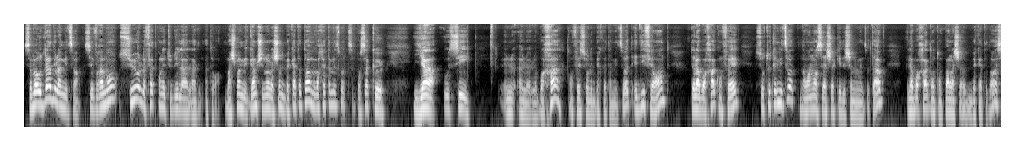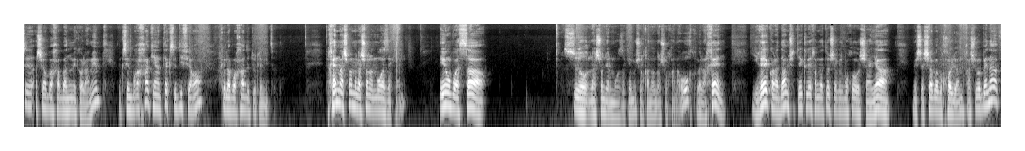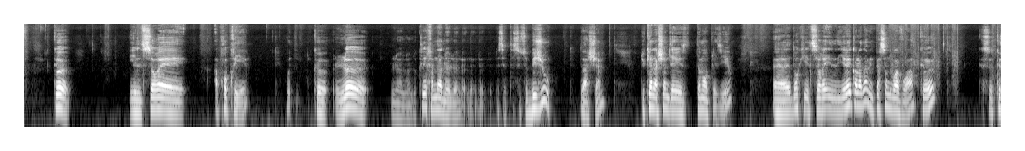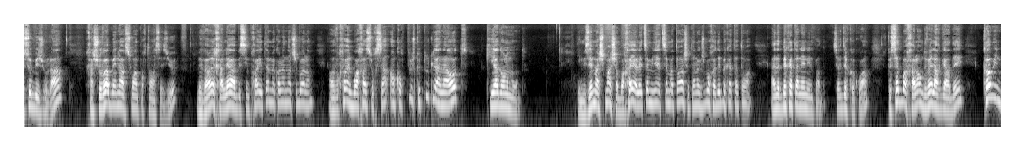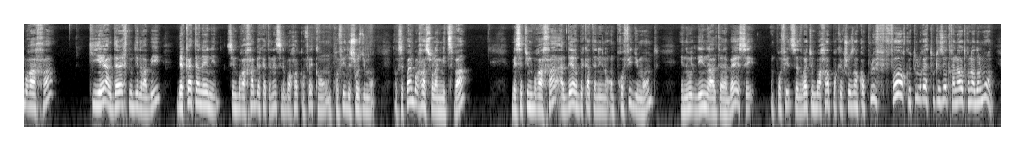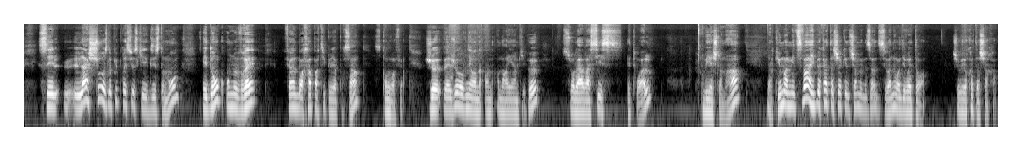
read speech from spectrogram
Ça va au-delà de la mitzvah. C'est vraiment sur le fait qu'on étudie la, la, la Torah. C'est pour ça qu'il y a aussi le, bracha qu'on fait sur le Birkat mitzvot est différente de la bracha qu'on fait sur toutes les mitzvot. Normalement, c'est Asher des Mitzvotav. Et la bracha dont on parle à Birkat Torah, c'est Asher Bracha Banu Mikolamim. Donc c'est une bracha qui a un texte différent que la bracha de toutes les mitzvot. Et on voit ça sur la chaîne du Mozakem, Shulchan dans Shulchan Aruch, ולכן יראה כל אדם שתהיה כלי חמדתו של הקדוש ברוך הוא שהיה משתשע בה בכל יום, חשוב בעיניו, que il serait approprié que le, le, le, le clé le, le, le, le, ce bijou de Hachem, duquel Hachem dérive tellement plaisir, euh, donc il serait, il irait quand la dame, une personne doit voir que, que ce bijou-là, Benav soit important à ses yeux. On va faire une bracha sur ça encore plus que toutes les anaot qu'il y a dans le monde. Ça veut dire quoi? Que cette bracha-là, on devait la regarder comme une bracha qui est al nous dit le rabbi, C'est une bracha, c'est les brachot qu'on fait quand on profite des choses du monde. Donc c'est pas une bracha sur la mitzvah, mais c'est une bracha, alder bekatanin. On profite du monde. Et nous, l'in alterabe, c'est, on profite, ça devrait être une bracha pour quelque chose d'encore plus fort que tout le reste, toutes les autres anaot qu'on a dans le monde. C'est la chose la plus précieuse qui existe au monde. Et donc, on devrait faire une bracha particulière pour ça. Ce qu'on devrait faire. Je vais, je vais revenir en, en, en, arrière un petit peu sur la racis étoile. Biyashlama. Donc, Yuma mitzvah, hibekat ashak et sham mitzvah, sivanu al divrei Torah. Je vais au kota shachar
